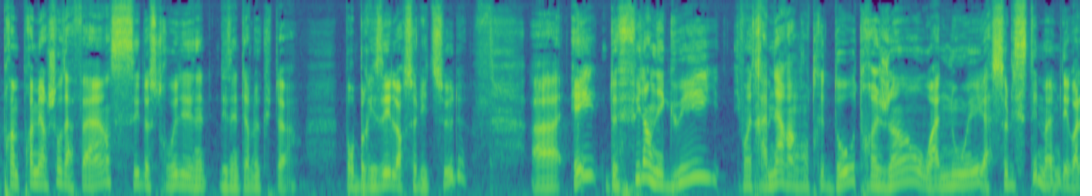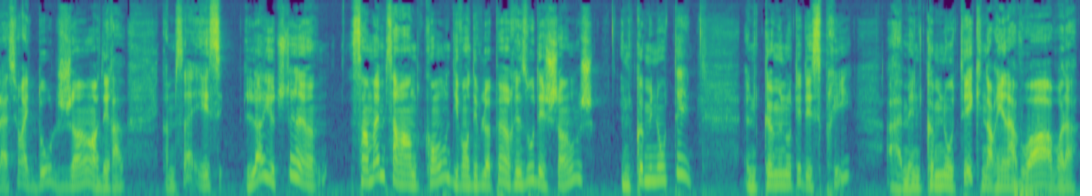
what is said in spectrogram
première chose à faire, c'est de se trouver des interlocuteurs pour briser leur solitude. Euh, et de fil en aiguille, ils vont être amenés à rencontrer d'autres gens ou à nouer, à solliciter même des relations avec d'autres gens, des, comme ça. Et là, sans même s'en rendre compte, ils vont développer un réseau d'échanges, une communauté, une communauté d'esprit, euh, mais une communauté qui n'a rien à voir, voilà,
